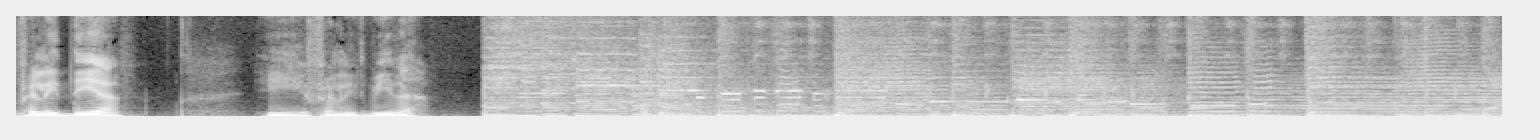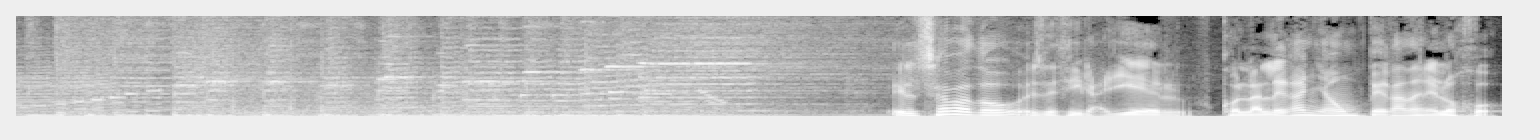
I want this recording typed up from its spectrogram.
Feliz día y feliz vida. El sábado, es decir, ayer, con la legaña aún pegada en el ojo,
